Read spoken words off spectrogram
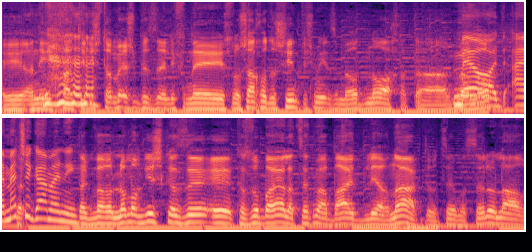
אה, אני התחלתי להשתמש בזה לפני שלושה חודשים, תשמעי, זה מאוד נוח, אתה... מאוד, לא, האמת אתה, שגם אני. אתה כבר לא מרגיש כזה, אה, כזו בעיה לצאת מהבית בלי ארנק, אתה יוצא עם הסלולר.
